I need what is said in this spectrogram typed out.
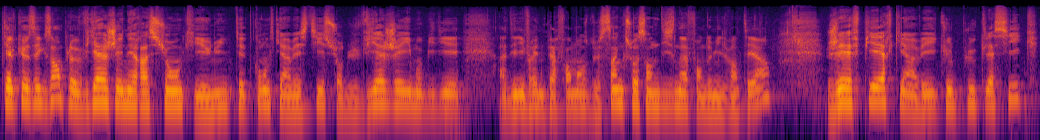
quelques exemples, Via Génération, qui est une unité de compte qui a investi sur du viager immobilier, a délivré une performance de 5,79 en 2021. GF Pierre, qui est un véhicule plus classique,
